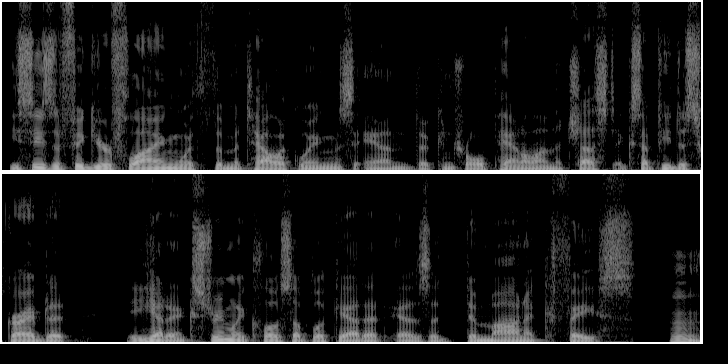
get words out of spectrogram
He sees a figure flying with the metallic wings and the control panel on the chest, except he described it, he had an extremely close up look at it as a demonic face hmm.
